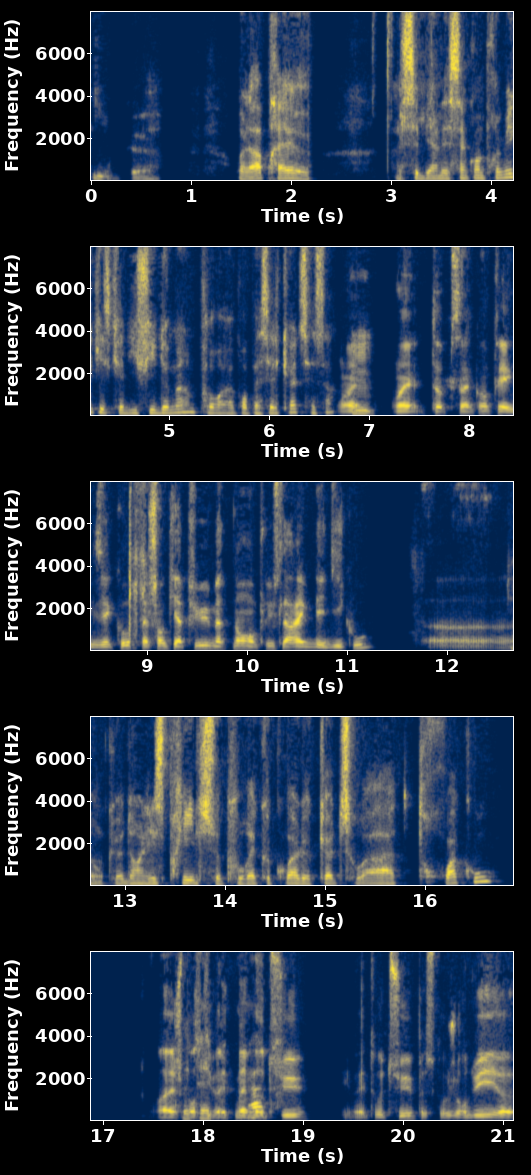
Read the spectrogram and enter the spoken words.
Donc, euh, voilà, après, euh, c'est bien les 50 premiers qui se qualifient demain pour, pour passer le cut, c'est ça? Ouais, Mm. ouais, top 50 et ex aequo, sachant qu'il n'y a plus maintenant en plus la règle des 10 coups. Donc, dans l'esprit, il se pourrait que quoi, le cut soit à trois coups? Ouais, je pense qu'il va être même Ah. au-dessus. Il va être au-dessus parce qu'aujourd'hui, euh,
